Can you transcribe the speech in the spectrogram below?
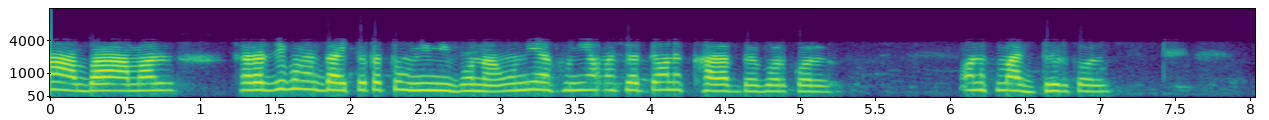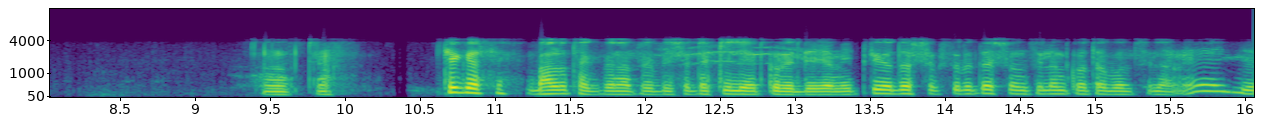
না বা আমার সারা জীবনের দায়িত্বটা তো উনি নিব না উনি এখনই আমার সাথে অনেক খারাপ ব্যবহার করে অনেক মারধর করে আচ্ছা। ঠিক আছে, ভালো থাকবেন আপনার বিষয়টা ক্লিয়ার করে দিই আমি। প্রিয় দর্শক, শ্রোতা, শুনছিলেন, কথা বলছিলাম। এই যে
